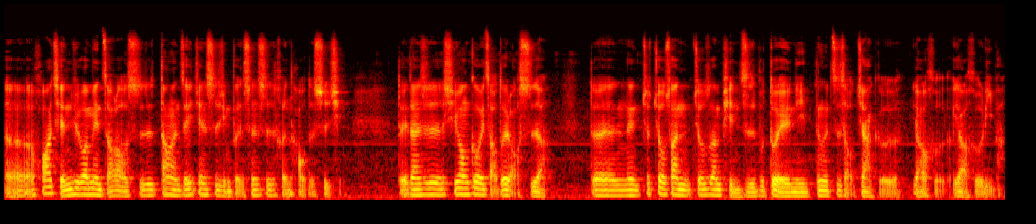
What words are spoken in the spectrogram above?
呃花钱去外面找老师，当然这件事情本身是很好的事情，对，但是希望各位找对老师啊，对，那就就算就算品质不对，你那个至少价格要合要合理吧。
